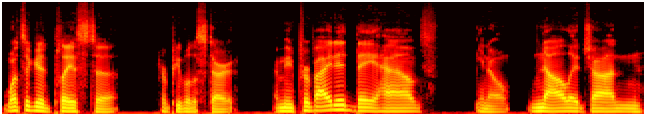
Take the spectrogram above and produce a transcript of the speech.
What's a good place to for people to start? I mean, provided they have, you know, knowledge on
